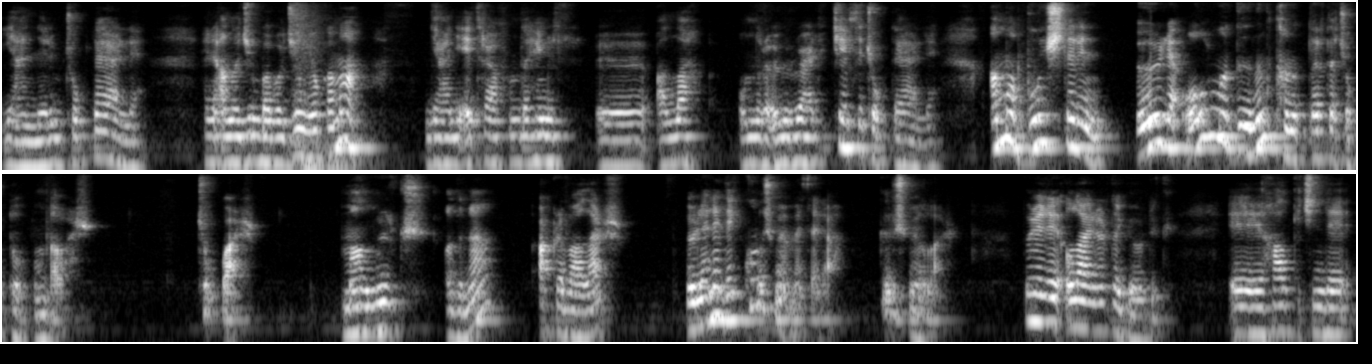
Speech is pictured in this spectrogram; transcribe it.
Yeğenlerim çok değerli. Hani anacığım babacığım yok ama yani etrafımda henüz e, Allah onlara ömür verdikçe hepsi çok değerli. Ama bu işlerin öyle olmadığının kanıtları da çok toplumda var. Çok var. Mal mülk adına akrabalar ölene dek konuşmuyor mesela. Görüşmüyorlar. Böyle olayları da gördük. E, halk içinde,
